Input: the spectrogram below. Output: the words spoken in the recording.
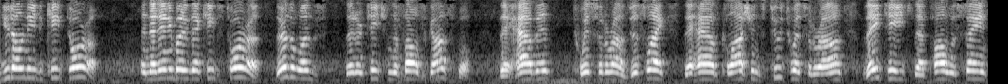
you don't need to keep Torah. And that anybody that keeps Torah, they're the ones that are teaching the false gospel. They have it twisted around. Just like they have Colossians 2 twisted around, they teach that Paul was saying,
